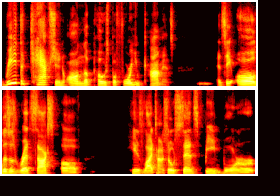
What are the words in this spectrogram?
read the caption on the post before you comment and say, oh, this is Red Sox of his lifetime. So since being born or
